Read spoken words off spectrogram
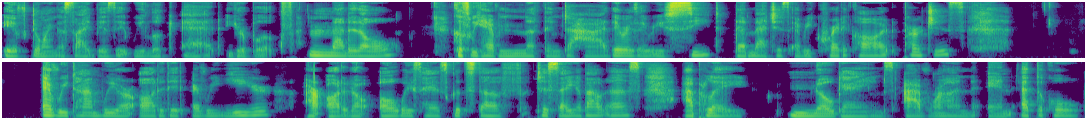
if during a site visit we look at your books? Not at all because we have nothing to hide. There is a receipt that matches every credit card purchase. Every time we are audited every year, our auditor always has good stuff to say about us. I play no games. I've run an ethical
